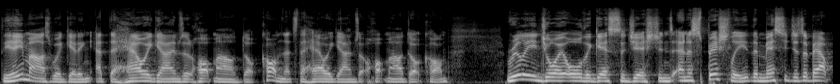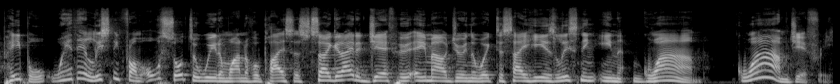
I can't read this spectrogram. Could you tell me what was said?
the emails we're getting at the Howie Games at hotmail.com. That's the Howie Games at hotmail.com. Really enjoy all the guest suggestions and especially the messages about people, where they're listening from, all sorts of weird and wonderful places. So, g'day to Jeff, who emailed during the week to say he is listening in Guam. Guam, Jeffrey.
